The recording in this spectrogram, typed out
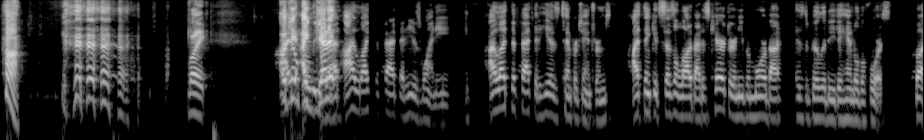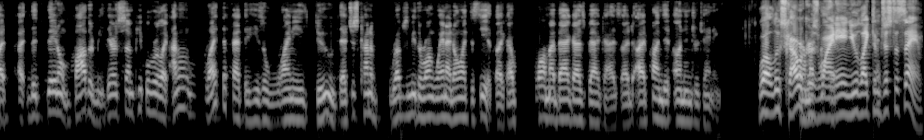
Huh. like I Okay, don't I believe get it. I like the fact that he is whiny. I like the fact that he has temper tantrums. I think it says a lot about his character and even more about his ability to handle the force. But uh, th- they don't bother me. There are some people who are like, I don't like the fact that he's a whiny dude. That just kind of rubs me the wrong way, and I don't like to see it. Like I want my bad guys, bad guys. I I find it unentertaining. well, Luke Skywalker's whiny and you liked him just the same.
